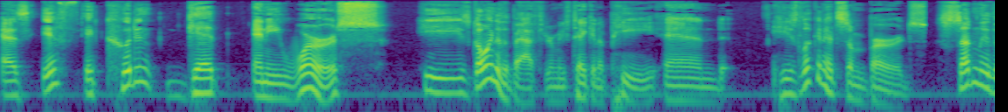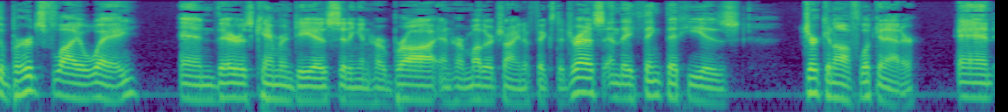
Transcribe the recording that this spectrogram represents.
as if it couldn't get any worse, he's going to the bathroom. He's taking a pee and he's looking at some birds. Suddenly the birds fly away and there is Cameron Diaz sitting in her bra and her mother trying to fix the dress and they think that he is jerking off looking at her. And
